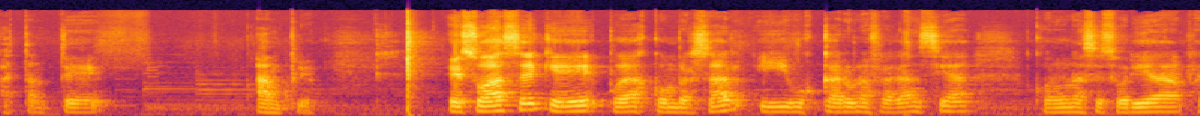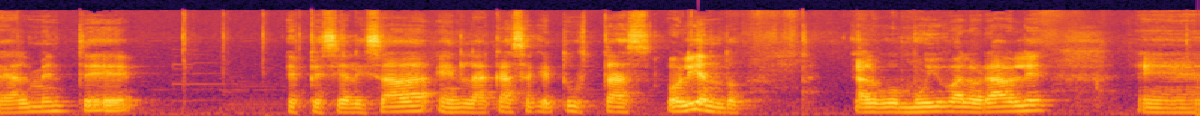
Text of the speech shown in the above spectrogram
bastante amplio. Eso hace que puedas conversar y buscar una fragancia con una asesoría realmente especializada en la casa que tú estás oliendo. Algo muy valorable eh,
